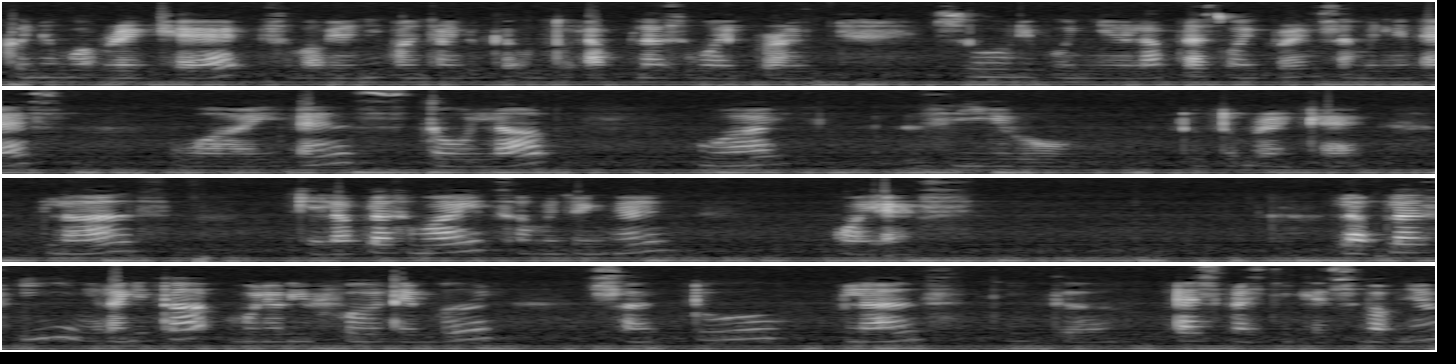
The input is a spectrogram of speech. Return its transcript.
kena buat bracket sebab yang ni panjang juga untuk Laplace y prime. So, dia punya Laplace y prime sama dengan S. Y S tolak Y 0 tutup bracket. Plus okay, Laplace Y sama dengan Y S. Laplace E ni lagi tak boleh refer table. 1 plus 3 S plus 3 sebabnya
